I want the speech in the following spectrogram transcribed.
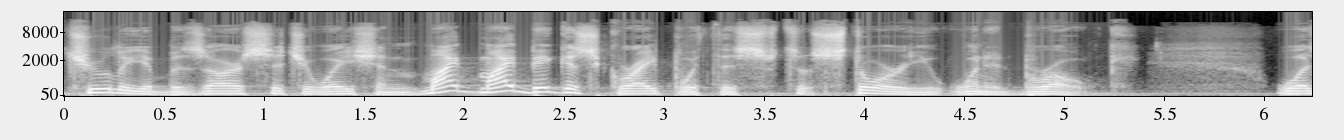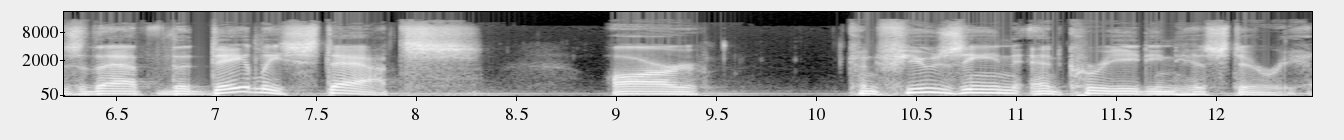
truly a bizarre situation. My my biggest gripe with this story when it broke was that the daily stats are confusing and creating hysteria.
